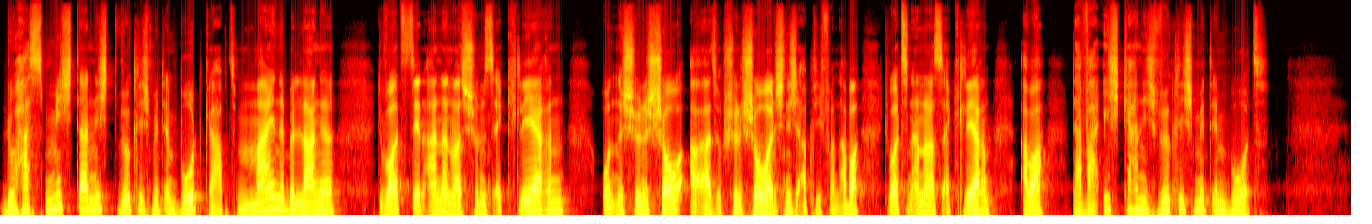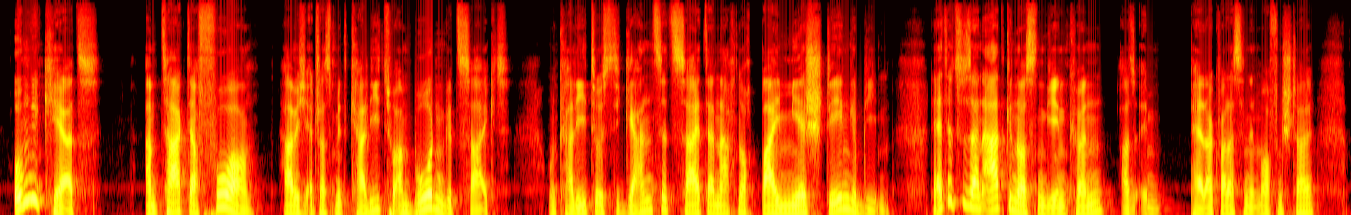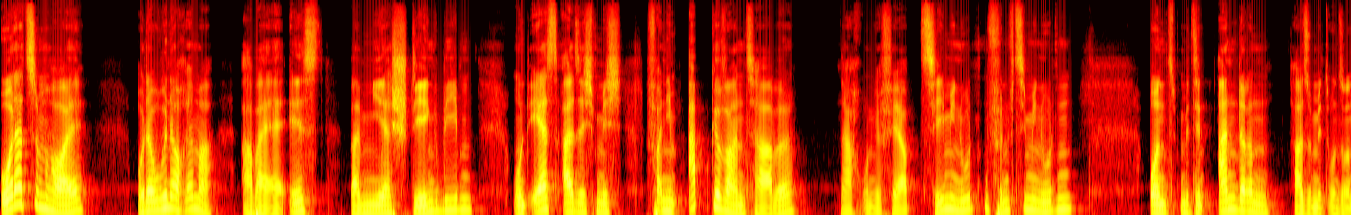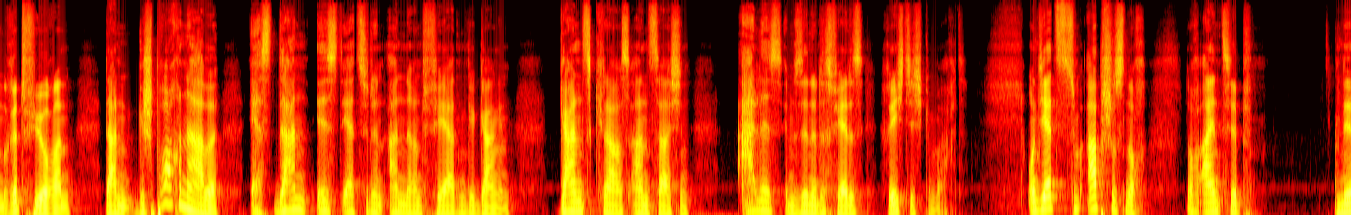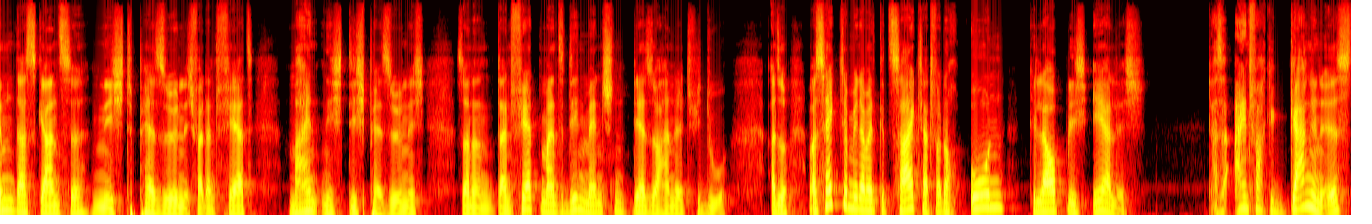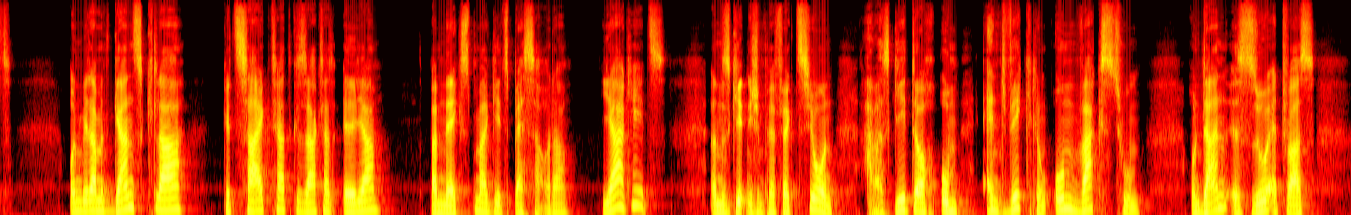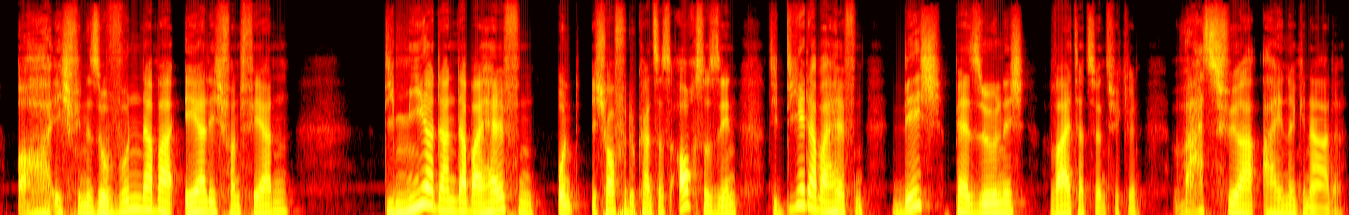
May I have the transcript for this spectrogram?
du hast mich da nicht wirklich mit im Boot gehabt. Meine Belange, du wolltest den anderen was Schönes erklären und eine schöne Show, also schöne Show wollte ich nicht abliefern, aber du wolltest den anderen was erklären, aber da war ich gar nicht wirklich mit im Boot. Umgekehrt am Tag davor habe ich etwas mit Kalito am Boden gezeigt. Und Kalito ist die ganze Zeit danach noch bei mir stehen geblieben. Der hätte zu seinen Artgenossen gehen können, also im Paddock war das dann im Offenstall, oder zum Heu, oder wohin auch immer. Aber er ist bei mir stehen geblieben. Und erst als ich mich von ihm abgewandt habe, nach ungefähr 10 Minuten, 15 Minuten, und mit den anderen, also mit unseren Rittführern, dann gesprochen habe, erst dann ist er zu den anderen Pferden gegangen. Ganz klares Anzeichen, alles im Sinne des Pferdes richtig gemacht. Und jetzt zum Abschluss noch, noch ein Tipp. nimm das Ganze nicht persönlich, weil dein Pferd meint nicht dich persönlich, sondern dein Pferd meint den Menschen, der so handelt wie du. Also, was Hector mir damit gezeigt hat, war doch unglaublich ehrlich. Dass er einfach gegangen ist und mir damit ganz klar gezeigt hat, gesagt hat, Ilja, beim nächsten Mal geht's besser, oder? Ja, geht's. Und es geht nicht um Perfektion, aber es geht doch um Entwicklung, um Wachstum. Und dann ist so etwas, oh, ich finde so wunderbar ehrlich von Pferden, die mir dann dabei helfen, und ich hoffe, du kannst das auch so sehen, die dir dabei helfen, dich persönlich weiterzuentwickeln. Was für eine Gnade.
